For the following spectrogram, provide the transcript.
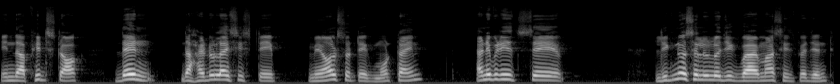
in the feedstock then the hydrolysis step may also take more time and if it is say lignocellulosic biomass is present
